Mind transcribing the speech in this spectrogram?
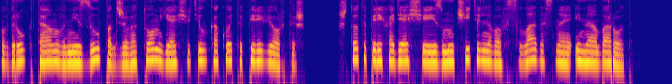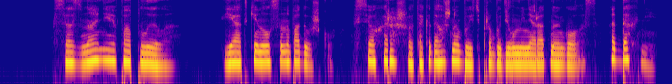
Вдруг там, внизу, под животом, я ощутил какой-то перевертыш, что-то переходящее из мучительного в сладостное и наоборот. Сознание поплыло. Я откинулся на подушку. «Все хорошо, так и должно быть», — пробудил меня родной голос. «Отдохни».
